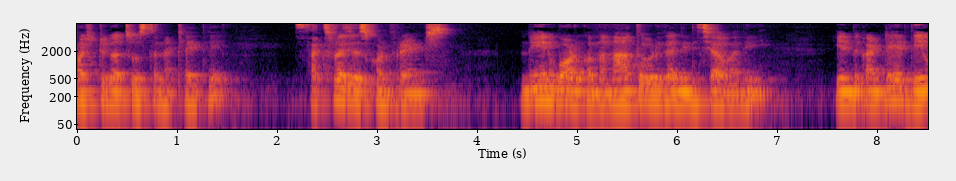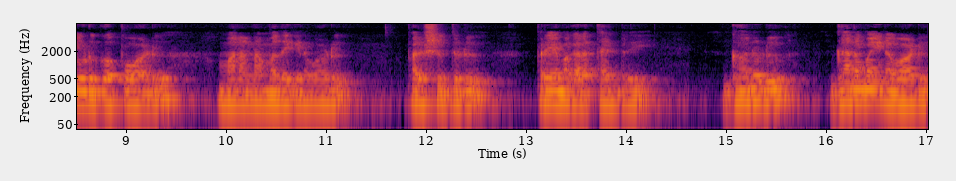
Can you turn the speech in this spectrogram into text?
ఫస్ట్గా చూస్తున్నట్లయితే సబ్స్క్రైబ్ చేసుకోండి ఫ్రెండ్స్. నేను వాడుకున్న నా తోడుగా నిలిచావని. ఎందుకంటే దేవుడు గొప్పవాడు మన నమ్మదగినవాడు పరిశుద్ధుడు ప్రేమగల తండ్రి ఘనుడు ఘనమైన వాడు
